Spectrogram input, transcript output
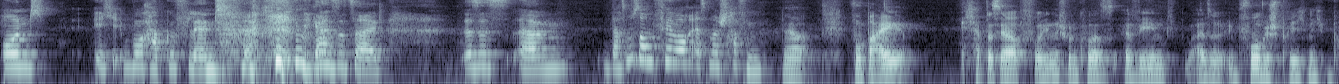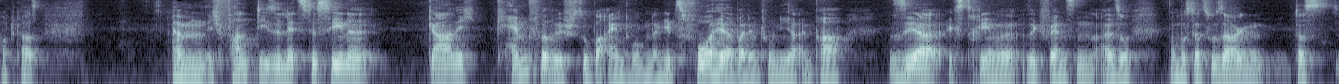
und ich hab geflennt die ganze Zeit. Das ist, ähm, das muss so ein Film auch erstmal schaffen. Ja, wobei, ich habe das ja vorhin schon kurz erwähnt, also im Vorgespräch, nicht im Podcast. Ähm, ich fand diese letzte Szene gar nicht kämpferisch so beeindruckend. Da gibt's vorher bei dem Turnier ein paar sehr extreme Sequenzen. Also man muss dazu sagen, das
